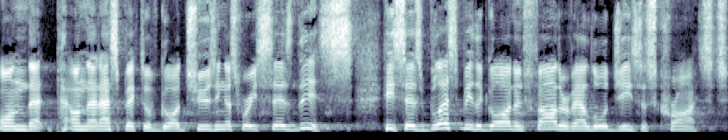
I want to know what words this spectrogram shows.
on that, on that aspect of God choosing us, where he says this He says, Blessed be the God and Father of our Lord Jesus Christ,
